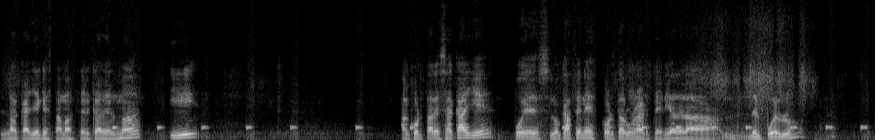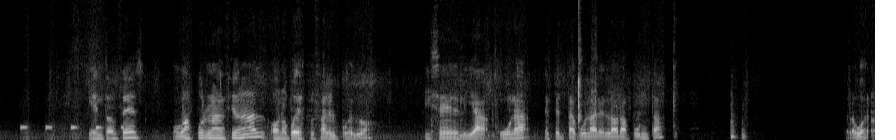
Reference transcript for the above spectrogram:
la calle que está más cerca del mar y al cortar esa calle, pues lo que hacen es cortar una arteria del pueblo. Y entonces o vas por la nacional o no puedes cruzar el pueblo. Y se lía una espectacular en la hora punta. Pero bueno,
